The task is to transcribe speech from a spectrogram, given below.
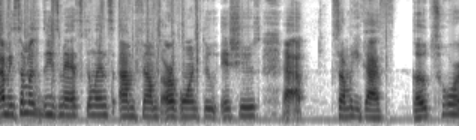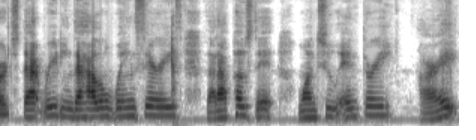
I mean, some of these masculines um films are going through issues. Uh, some of you guys go towards that reading the Halloween series that I posted one, two, and three. All right.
